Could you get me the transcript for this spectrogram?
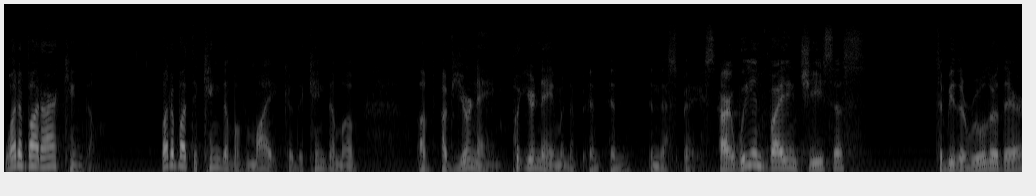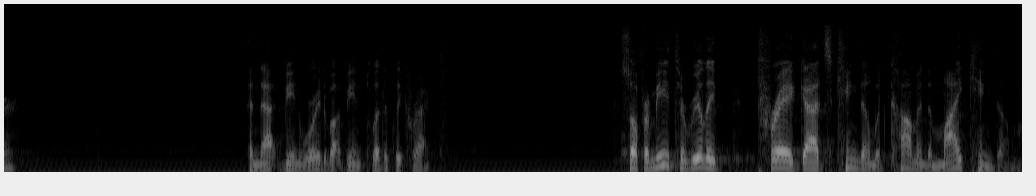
What about our kingdom? What about the kingdom of Mike or the kingdom of, of, of your name? Put your name in, the, in, in, in this space. Are we inviting Jesus to be the ruler there and not being worried about being politically correct? So, for me to really pray God's kingdom would come into my kingdom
